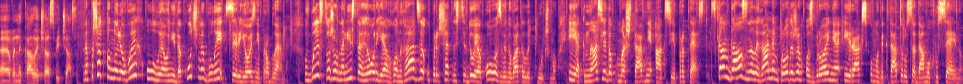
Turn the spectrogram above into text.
е, виникали час від часу. На початку нульових у Леоніда Кучми були серйозні проблеми. Вбивство журналіста Георгія Гонгадзе, у причетності до якого звинуватили Кучму, і як наслідок масштабні акції протесту. Скандал з нелегальним продажем озброєння іракському диктатору Саддаму Хусейну.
